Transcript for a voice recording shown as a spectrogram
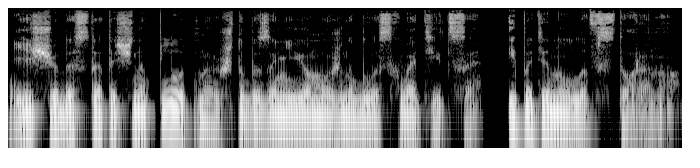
еще достаточно плотную, чтобы за нее можно было схватиться, и потянула в сторону.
